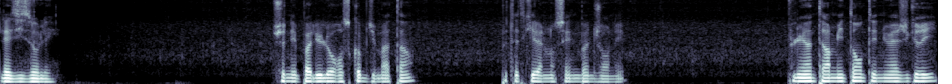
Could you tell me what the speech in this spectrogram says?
Les isolés. Je n'ai pas lu l'horoscope du matin. Peut-être qu'il annonçait une bonne journée. Pluie intermittente et nuages gris,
